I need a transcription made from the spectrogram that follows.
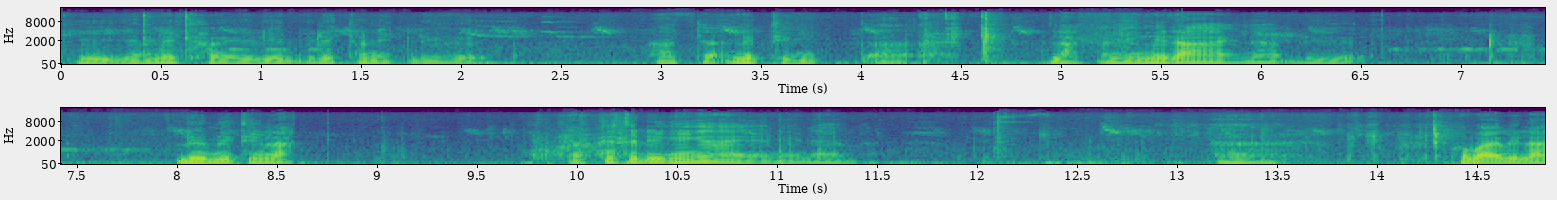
ที่ยังไม่เคยเรียนอิเล็กทรอนิกส์ หรืออาจจะนึกถึงหลักอันนี้ไม่ได้นะครับ หรือลืมนึกถึงหลัก หลักทฤษฎีง่าย ๆ อันนี้นะครับอ่า ราะว่าเวลา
